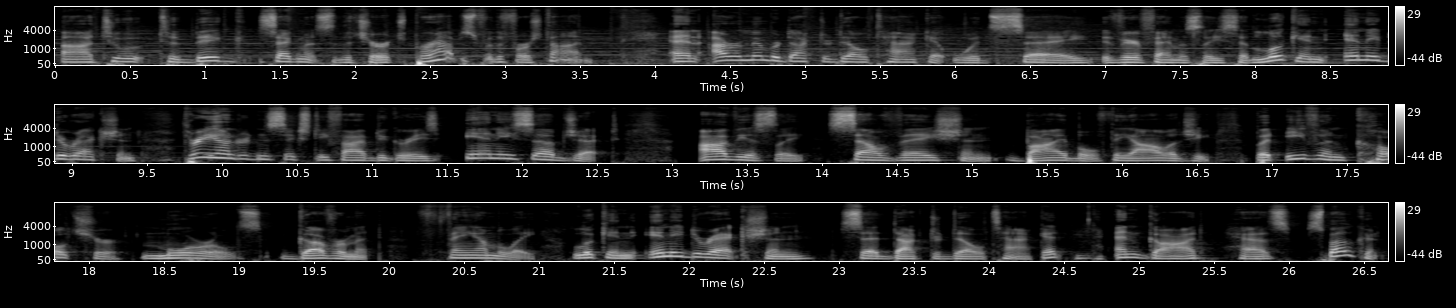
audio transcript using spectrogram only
uh, to, to big segments of the church, perhaps for the first time. And I remember Dr. Del Tackett would say, very famously, he said, Look in any direction, 365 degrees, any subject obviously salvation, Bible, theology, but even culture, morals, government, family. Look in any direction, said Dr. Del Tackett, and God has spoken.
